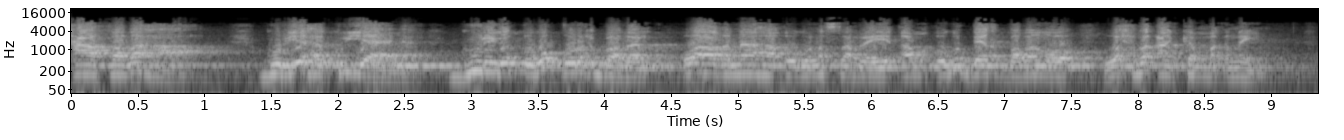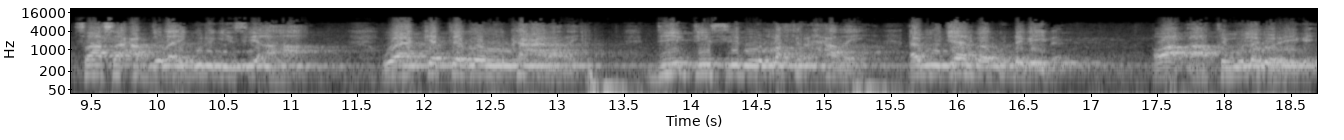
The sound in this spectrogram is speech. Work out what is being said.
xaafadaha guryaha ku yaalla guriga ugu qurux badan wa aqnaaha uguna sarreeya ama ugu deeq badanoo waxba aan ka maqnayn saasaa cabdullaahi gurigiisii ahaa. Waa ka tegoo wuu ka cararay. Diintiisii buu la firxaday. Abujahl baa ku dhegayba. Waa qaatay wuu la wareegay.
